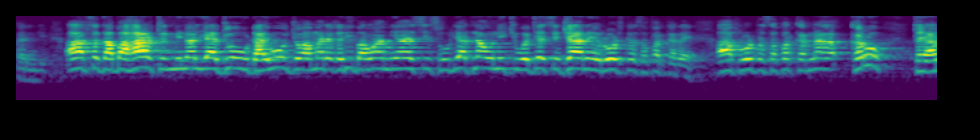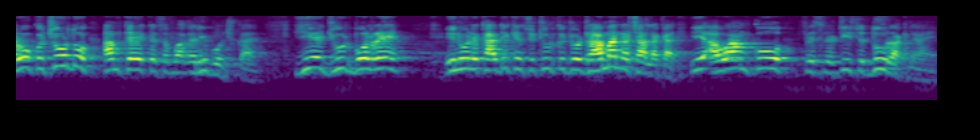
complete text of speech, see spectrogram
करेंगे। आप सदाबहार टर्मिनल या जो डाइवो, जो हमारे गरीब आवाम यहाँ से सहूलियात ना होने की वजह से जा रहे हैं, रोड का सफ़र कर रहे हैं। आप रोड पर सफ़र करना करो, तैयारों को छोड़ दो, हम कहे कि सब गरीब हो चुका है। ये झूठ बोल रहे हैं। इन्होंने कार्डिक इंस्टीट्यूट का जो ड्रामा नशा लगा है, ये आवाम को फैसिलिटी से दूर रखना है।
